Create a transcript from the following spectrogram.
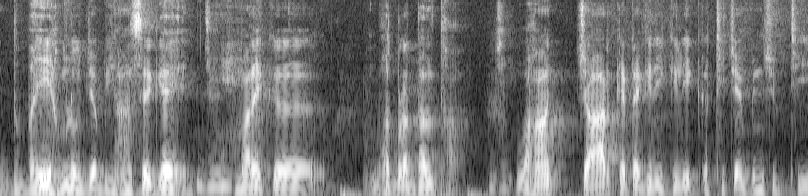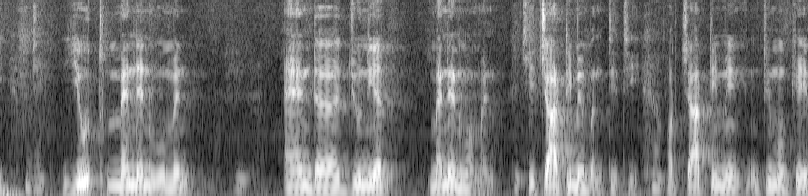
दुबई हम लोग जब यहाँ से गए जी। हमारा एक बहुत बड़ा दल था। वहाँ चार कैटेगरी के लिए इकट्ठी चैंपियनशिप थी। Youth man and women and junior man and women ये चार टीमें बनती थी। और चार टीमें टीमों के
